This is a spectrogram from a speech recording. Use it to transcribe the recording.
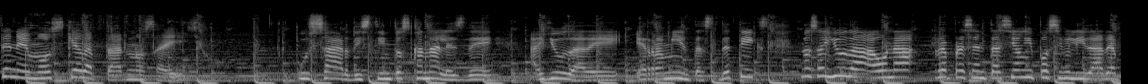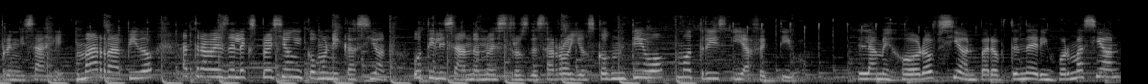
tenemos que adaptarnos a ello usar distintos canales de ayuda de herramientas de TICS nos ayuda a una representación y posibilidad de aprendizaje más rápido a través de la expresión y comunicación, utilizando nuestros desarrollos cognitivo, motriz y afectivo. La mejor opción para obtener información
